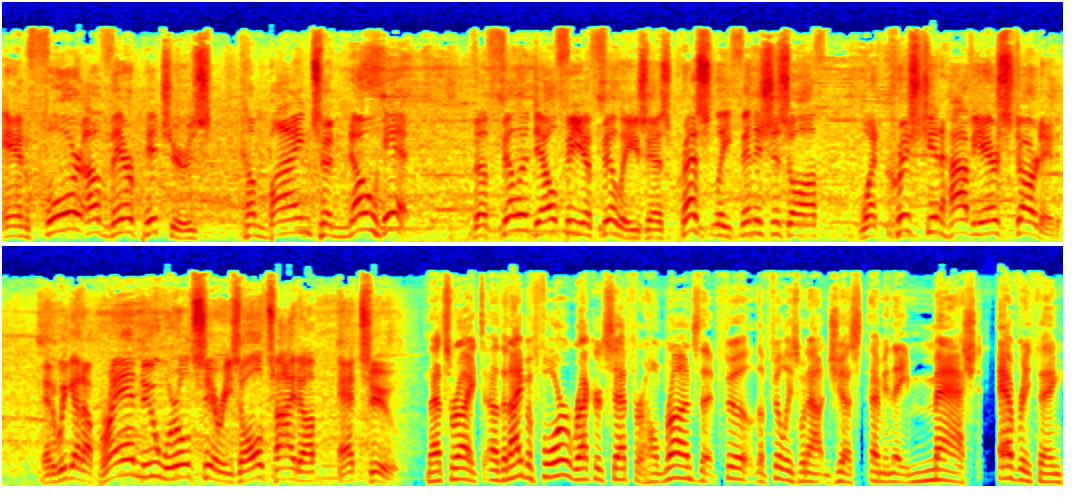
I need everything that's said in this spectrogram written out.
and four of their pitchers combined to no hit the Philadelphia Phillies as Pressly finishes off what Christian Javier started. And we got a brand new World Series all tied up at two. That's right. Uh, the night before, record set for home runs. That Phil- the Phillies went out and just, I mean, they mashed everything.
